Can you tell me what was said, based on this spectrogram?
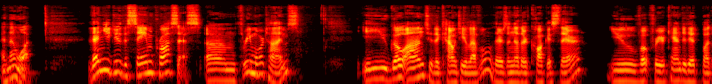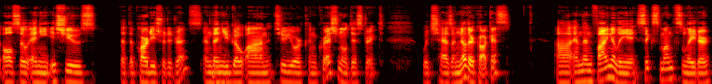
And then what? Then you do the same process um, three more times. You go on to the county level. There's another caucus there. You vote for your candidate, but also any issues that the party should address. And then you go on to your congressional district, which has another caucus. Uh, and then finally, six months later,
